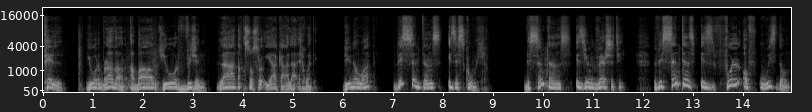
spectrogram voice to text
tell your brother about your vision. لا تقصص رؤياك على إخوتك. Do you know what? This sentence is a school. This sentence is university. This sentence is full of wisdom.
